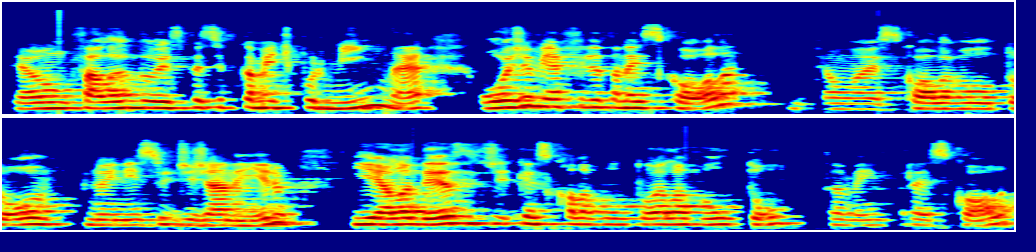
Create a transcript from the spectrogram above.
Então, falando especificamente por mim, né? Hoje a minha filha está na escola, então a escola voltou no início de janeiro, e ela, desde que a escola voltou, ela voltou também para a escola,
